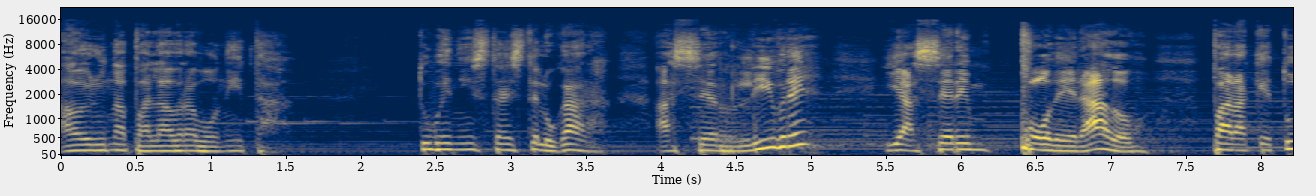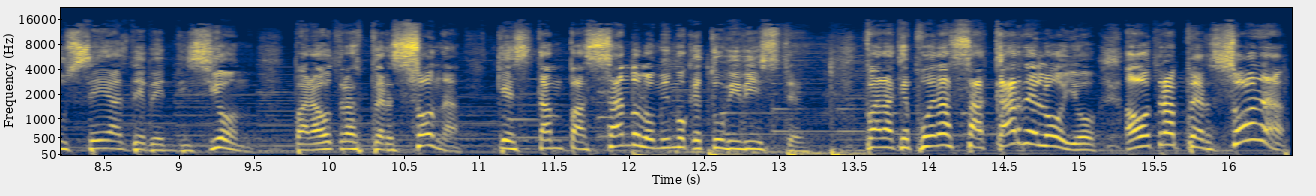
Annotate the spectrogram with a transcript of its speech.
a oír una palabra bonita. Tú viniste a este lugar a ser libre y a ser empoderado para que tú seas de bendición para otras personas que están pasando lo mismo que tú viviste. Para que puedas sacar del hoyo a otra persona.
